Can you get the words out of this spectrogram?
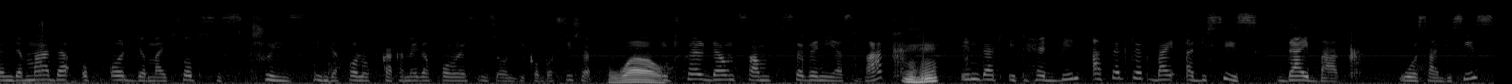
and the mother of all the Maesopsis trees in the whole of Kakamega forest is on decomposition. wow It fell down some seven years back mm-hmm in that it had been affected by a disease. Dieback was a disease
